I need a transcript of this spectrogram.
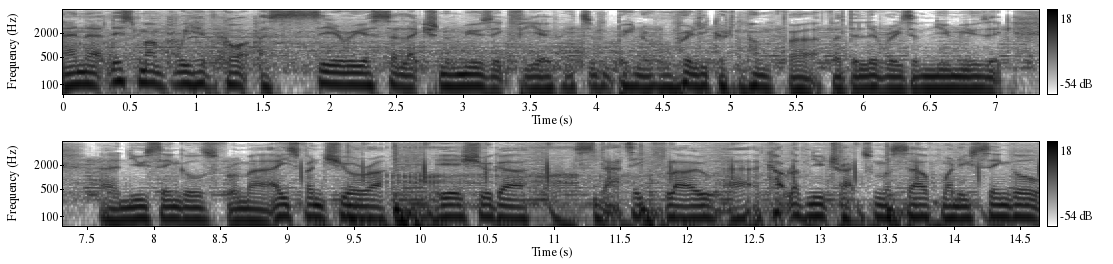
And uh, this month we have got a serious selection of music for you. It's been a really good month for, for deliveries of new music. Uh, new singles from uh, Ace Ventura, Ear Sugar, Static Flow, uh, a couple of new tracks from myself, my new single,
